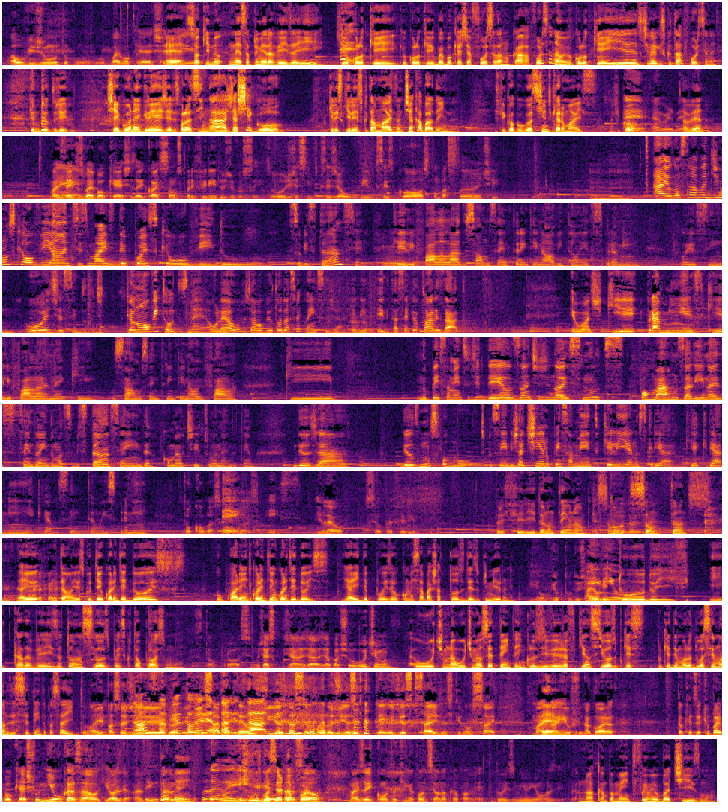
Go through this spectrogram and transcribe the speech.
a ouvir junto com o Biblecast. É, só que no- nessa primeira vez aí, que É. eu coloquei que eu coloquei o Biblecast à força lá no carro, a força não, eu coloquei e eles tiveram que escutar a força, né? Porque não tinha outro jeito. Chegou na igreja, eles falaram assim, ah, já chegou. Porque eles queriam escutar mais, não tinha acabado ainda. E ficou com o gostinho de quero mais, não ficou? É, é verdade. Tá vendo? Mas aí É. dos Biblecasts aí, quais são os preferidos de vocês? Hoje, assim, que vocês já ouviram, que vocês gostam bastante. Ah, eu gostava de uns que eu ouvi antes, mas depois que eu ouvi do Substância, que ele fala lá do Salmo 139, então esse pra mim foi assim, hoje, assim, do- de- que eu não ouvi todos, né? O Léo já ouviu toda a sequência já. Ele, ele tá sempre atualizado. Eu acho que, pra mim, esse que ele fala, né, que o Salmo 139 fala que no pensamento de Deus, antes de nós nos formarmos ali, nós sendo ainda uma substância ainda, como é o título, né, do tema, Deus já Deus nos formou. Tipo assim, ele já tinha no pensamento que ele ia nos criar, que ia criar a mim, ia criar você. Então, isso pra mim Tocou bastante é coisa. isso. E Léo, o seu preferido? Preferido eu não tenho não, porque são, Todos, são né? tantos. Aí eu- então, eu escutei o 42, o 40, 41 e 42. E aí depois eu comecei a baixar todos, desde o primeiro, né? E ouviu tudo já. Aí eu vi tudo e, e cada vez eu tô ansioso para escutar o próximo, né? Está o próximo. Já, já, já, já baixou o último? O último, não, o último é o 70. Inclusive eu já fiquei ansioso porque, porque demorou duas semanas esse 70 para sair. Então, Aí, pastor Nossa, Diego, viu ele, como ele ele é sabe até os dias da semana, os dias que tem, os dias que sai, os dias que não sai. Mas É. aí, agora... Então quer dizer que o Biblecast uniu o casal aqui, olha, além... Também. além Também. uniu De uma certa casal. forma. Mas aí conta o que aconteceu no acampamento 2011. Léo. no acampamento foi o meu batismo,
